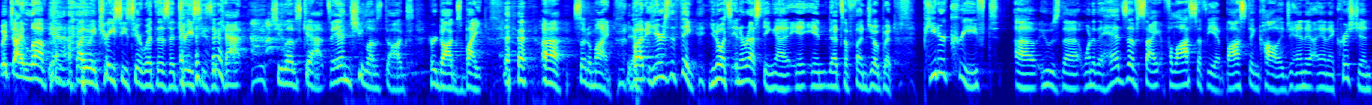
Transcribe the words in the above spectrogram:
Which I love. Yeah. By the way, Tracy's here with us, and Tracy's a cat. She loves cats and she loves dogs. Her dogs bite. Uh, so do mine. Yeah. But here's the thing. You know what's interesting? Uh, in, in, that's a fun joke. But Peter Kreeft, uh, who's the one of the heads of philosophy at Boston College and a, and a Christian.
